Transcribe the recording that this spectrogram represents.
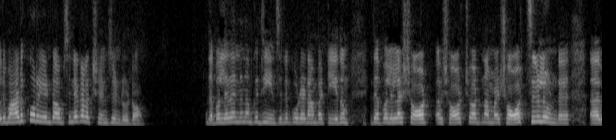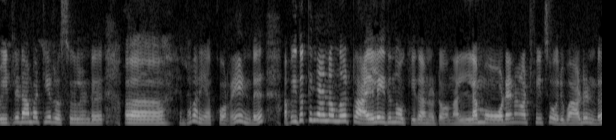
ഒരുപാട് കൊറിയൻ ടോപ്സിന്റെ കളക്ഷൻസ് ഉണ്ട് കേട്ടോ ഇതേപോലെ തന്നെ നമുക്ക് ജീൻസിന്റെ കൂടെ ഇടാൻ പറ്റിയതും ഇതേപോലെയുള്ള ഷോർട്ട് ഷോർട്ട് ഷോർട്ട് നമ്മൾ ഷോർട്സുകളുണ്ട് വീട്ടിലിടാൻ പറ്റിയ ഡ്രസ്സുകളുണ്ട് എന്താ പറയുക കുറേ ഉണ്ട് അപ്പോൾ ഇതൊക്കെ ഞാൻ ഒന്ന് ട്രയൽ ചെയ്ത് നോക്കിയതാണ് കേട്ടോ. നല്ല മോഡേൺ ഔട്ട്ഫിറ്റ്സ് ഒരുപാടുണ്ട്.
